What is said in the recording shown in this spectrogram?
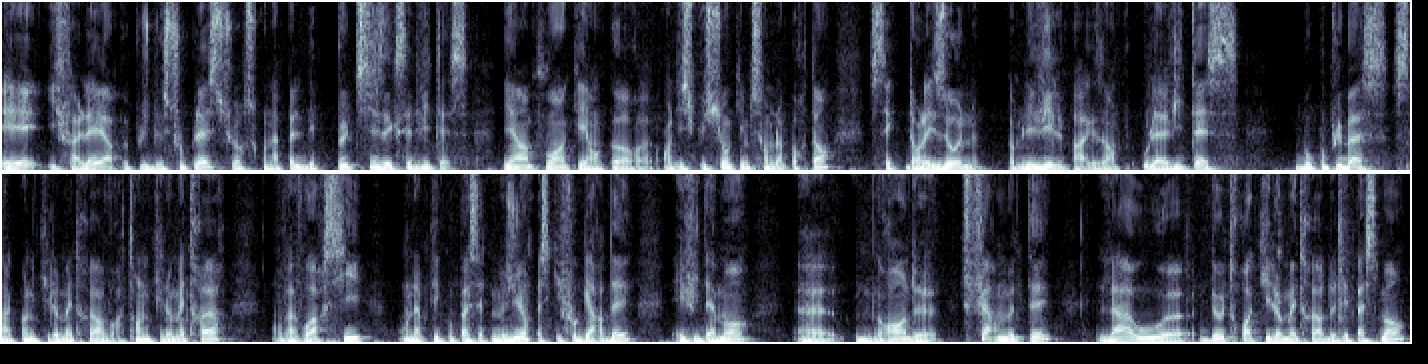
Et il fallait un peu plus de souplesse sur ce qu'on appelle des petits excès de vitesse. Il y a un point qui est encore en discussion qui me semble important, c'est que dans les zones comme les villes par exemple, où la vitesse est beaucoup plus basse, 50 km/h voire 30 km/h, on va voir si on applique ou pas cette mesure, parce qu'il faut garder évidemment euh, une grande fermeté là où euh, 2-3 km/h de dépassement,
